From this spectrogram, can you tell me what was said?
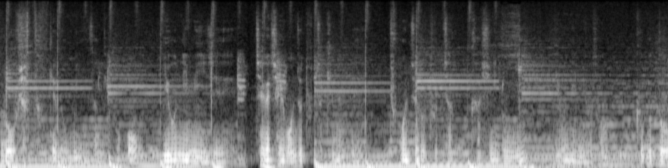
들어오셨던 게 너무 인상 깊었고 이호님이 이제 제가 제일 먼저 도착했는데 두 번째로 도착하신 분이 이호님이어서 그것도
